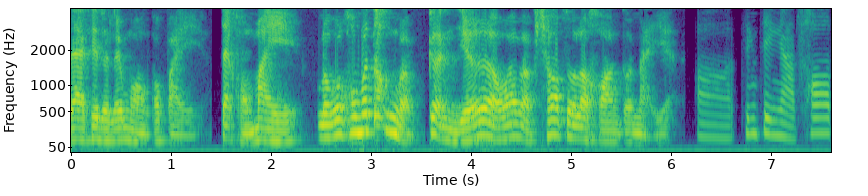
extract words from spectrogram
แรกที่เราได้มองเข้าไป แต่ของไม่เราก็คงไม่ต้องแบบเกรินเยอะอะว่าแบบชอบตัวละครตัวไหนอะเอ่อ จริง ๆอะชอบ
